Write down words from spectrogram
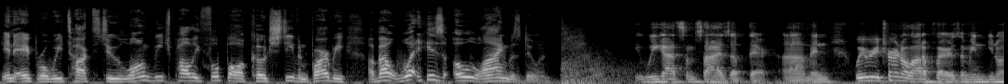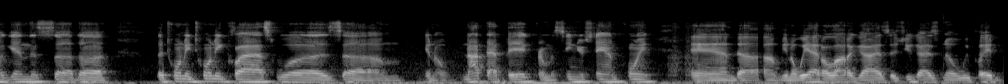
In April, we talked to Long Beach Poly football coach Stephen Barbee about what his O line was doing we got some size up there, um, and we return a lot of players. I mean, you know, again, this uh, the the 2020 class was um, you know not that big from a senior standpoint and um, you know we had a lot of guys as you guys know we played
